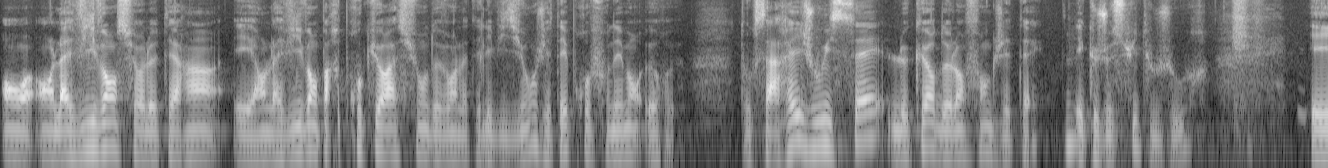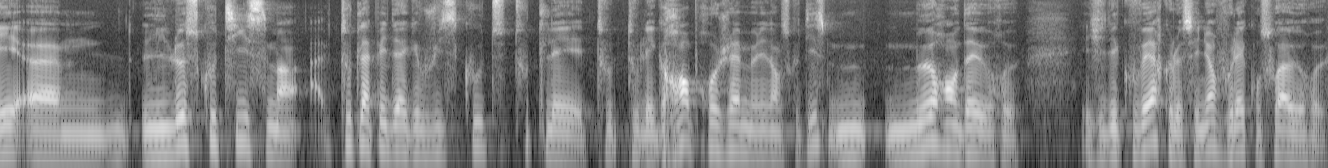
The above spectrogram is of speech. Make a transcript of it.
en, la vivant sur le terrain et en la vivant par procuration devant la télévision, j'étais profondément heureux. Donc ça réjouissait le cœur de l'enfant que j'étais et que je suis toujours. Et euh, le scoutisme, toute la pédagogie scout, toutes les, tous les grands projets menés dans le scoutisme me rendaient heureux. Et j'ai découvert que le Seigneur voulait qu'on soit heureux.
